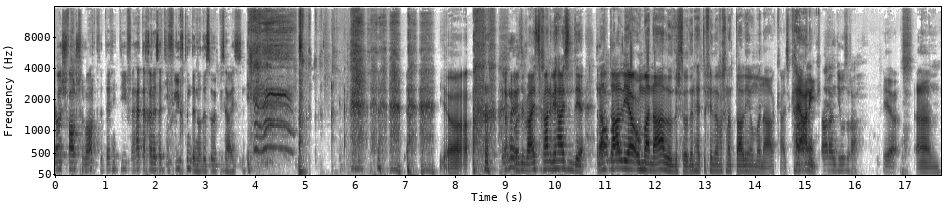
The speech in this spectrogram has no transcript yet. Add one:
ja, ist falsch vermarktet, definitiv. Er hätte können sagen, die Flüchtenden oder so etwas heißen. ja. ja oder weißt du, kann, wie heißen die? Drama. Natalia und Manal oder so. Dann hätte der Film einfach Natalia und Manal geheißen. Keine Ahnung. Daran Yusra. Ja. Ähm,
